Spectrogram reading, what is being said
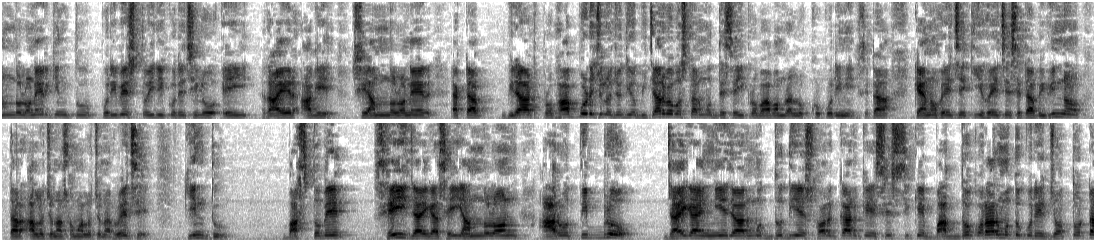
আন্দোলনের কিন্তু পরিবেশ তৈরি করেছিল এই রায়ের আগে। সে আন্দোলনের একটা বিরাট প্রভাব পড়েছিল, যদিও বিচার ব্যবস্থার মধ্যে সেই প্রভাব আমরা লক্ষ্য করিনি। সেটা কেন হয়েছে, কি হয়েছে, সেটা বিভিন্ন তার আলোচনা সমালোচনা রয়েছে। কিন্তু বাস্তবে সেই জায়গা, সেই আন্দোলন আরও তীব্র জায়গায় নিয়ে যাওয়ার মধ্য দিয়ে সরকারকে, এসএসসিকে বাধ্য করার মতো করে যতটা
